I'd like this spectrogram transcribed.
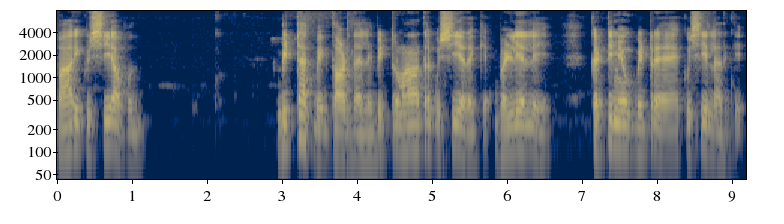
ಭಾರಿ ಖುಷಿ ಆಗ್ಬೋದು. ಬಿಟ್ಟು ಹಾಕ್ಬೇಕು ತೋಟದಲ್ಲಿ, ಬಿಟ್ಟರೆ ಮಾತ್ರ ಖುಷಿ ಅದಕ್ಕೆ. ಬಳ್ಳಿಯಲ್ಲಿ ಕಟ್ಟಿ ಮೇವು ಬಿಟ್ಟರೆ ಖುಷಿ ಇಲ್ಲ ಅದಕ್ಕೆ.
